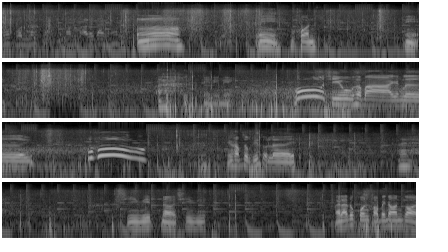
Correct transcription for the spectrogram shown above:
ให้คนรักษามันทำอะไรได้ทั้งนั้นอ๋อ นี่ทุกคน นี่อ่านี่นี่นี่โอ้ชิลสบายยังเลยวู้ฮู้มีความสุขที่สุดเลยเฮ้ยชีวิตเนอะชีวิต ไปแล้วทุกคนขอไปนอนก่อน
